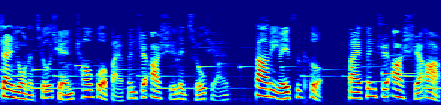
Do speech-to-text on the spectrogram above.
占用了球权超过百分之二十的球权，大卫维斯特百分之二十二。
